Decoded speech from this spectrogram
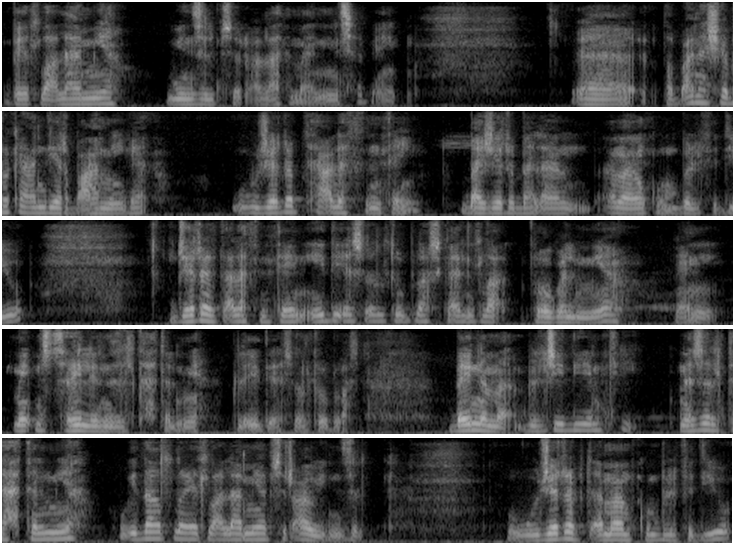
بيطلع لها مية وينزل بسرعة ل 80 70 آه، طبعا الشبكة عندي أربعة ميجا وجربتها على الثنتين. بجربها الآن أمامكم بالفيديو. جربت على الثنتين ADSL 2 plus كان يطلع فوق المية يعني مستحيل ينزل تحت المية بال ADSL 2 plus بينما بال G.DMT نزل تحت المية وإذا طلع يطلع لمية بسرعة وينزل. وجربت أمامكم بالفيديو.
